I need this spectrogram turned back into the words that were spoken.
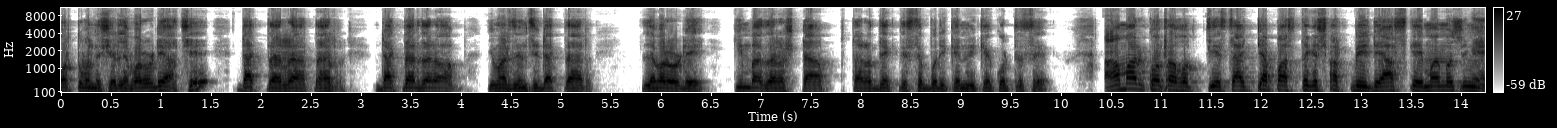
বর্তমানে সে ওয়ার্ডে আছে। ডাক্তাররা তার, ডাক্তার যারা ইমার্জেন্সি ডাক্তার ওয়ার্ডে কিংবা যারা স্টাফ তারা দেখতেছে, পরীক্ষা নিরীক্ষা করতেছে। আমার কথা হচ্ছে, চারটা পাঁচ থেকে সাত মিনিটে আজকে ময়মনসিংহে,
